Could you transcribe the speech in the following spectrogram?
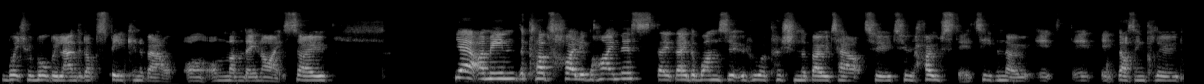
which we will be landed up speaking about on, on Monday night. So, yeah, I mean, the club's highly behind this. They, they're the ones who, who are pushing the boat out to, to host it, even though it, it, it does include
